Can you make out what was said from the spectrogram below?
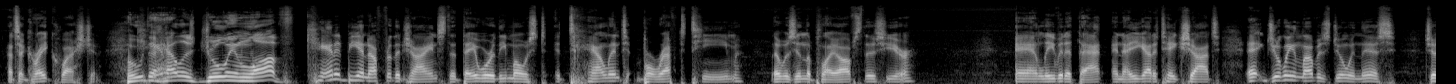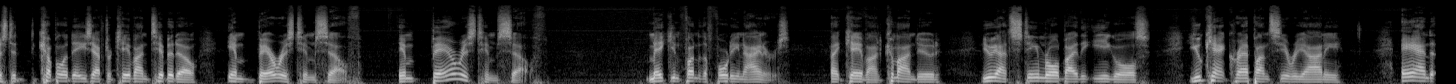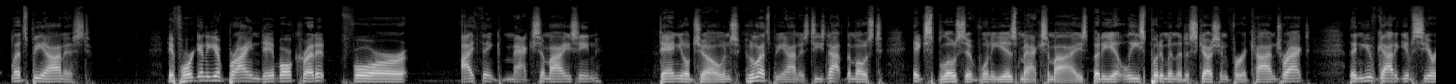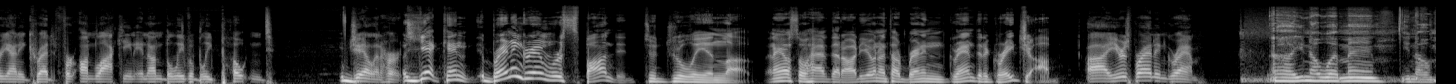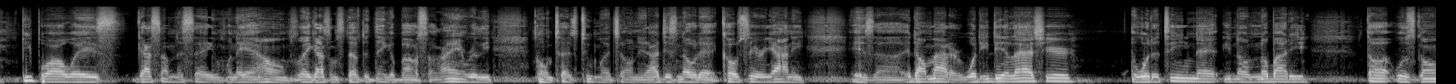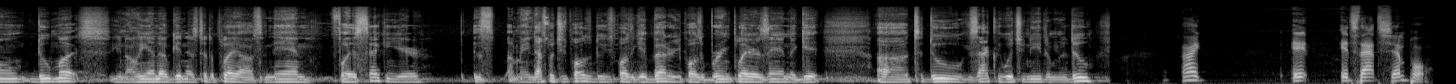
that's a great question. Who the hell is Julian Love? Can it be enough for the Giants that they were the most talent bereft team that was in the playoffs this year? And leave it at that. And now you got to take shots. Eh, Julian Love is doing this just a couple of days after Kayvon Thibodeaux embarrassed himself. Embarrassed himself. Making fun of the 49ers. Like, Kayvon, come on, dude. You got steamrolled by the Eagles. You can't crap on Sirianni. And let's be honest if we're going to give Brian Daboll credit for, I think, maximizing Daniel Jones, who, let's be honest, he's not the most explosive when he is maximized, but he at least put him in the discussion for a contract, then you've got to give Sirianni credit for unlocking an unbelievably potent Jalen Hurts. Yeah, Ken. Brandon Graham responded to Julian Love, and I also have that audio, and I thought Brandon Graham did a great job. Uh, here's Brandon Graham. Uh, you know what, man? You know, people always got something to say when they at home. They got some stuff to think about. So I ain't really gonna touch too much on it. I just know that Coach Sirianni is. Uh, it don't matter what he did last year with a team that you know nobody thought was gonna do much. You know, he ended up getting us to the playoffs, and then for his second year, is I mean that's what you're supposed to do. You're supposed to get better. You're supposed to bring players in to get uh, to do exactly what you need them to do. I, it it's that simple.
